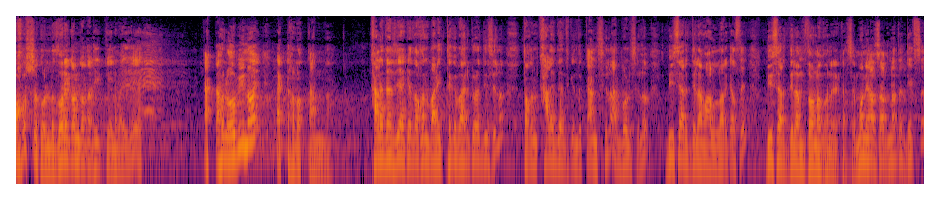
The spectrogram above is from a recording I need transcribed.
রহস্য করল। জোরে কোন কথা ঠিক কিনা ভাই? একটা হলো অভিনয়, একটা হলো কান্না। খালেদা জিয়াকে যখন বাড়ির থেকে বাইর করে দিয়েছিল, তখন খালেদা কিন্তু কানছিল আর বলছিল, বিচার দিলাম আল্লাহর কাছে, বিচার দিলাম জনগণের কাছে। মনে আছে আপনাদের? দেখছে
